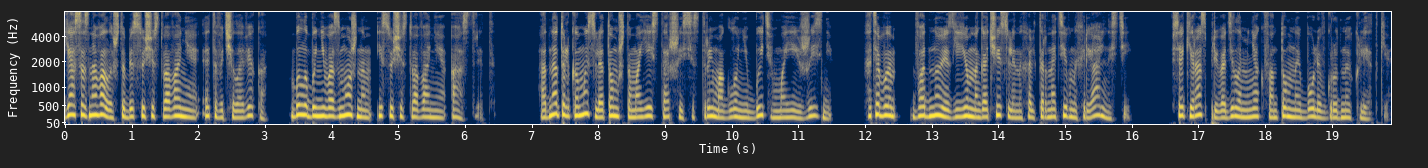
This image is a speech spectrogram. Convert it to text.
Я осознавала, что без существования этого человека было бы невозможным и существование Астрид. Одна только мысль о том, что моей старшей сестры могло не быть в моей жизни, хотя бы в одной из ее многочисленных альтернативных реальностей, всякий раз приводила меня к фантомной боли в грудной клетке.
